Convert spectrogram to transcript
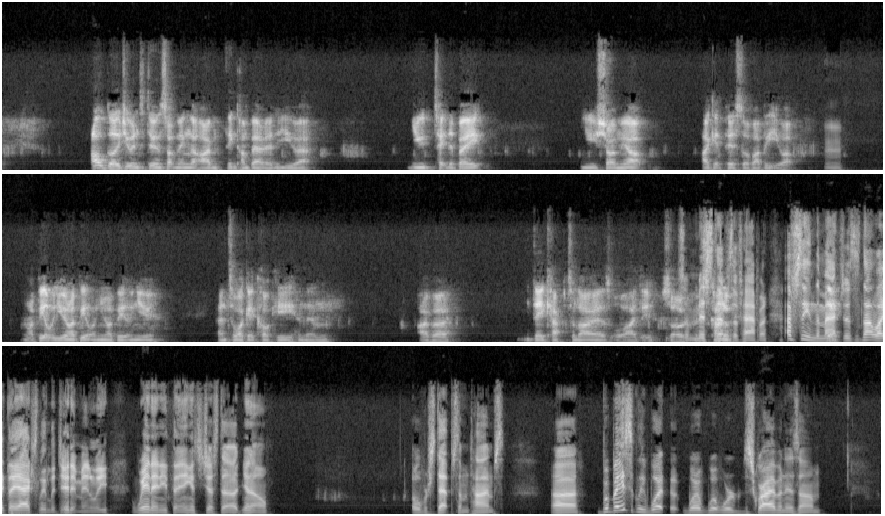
I'll goad you into doing something that I think I'm better than you at. You take the bait, you show me up, I get pissed off, I beat you up. Hmm. And I beat on you, and I beat on you, and I beat on you, until I get cocky, and then either they capitalize or I do. So some missteps kind of have happened. I've seen the matches. It's not like they actually legitimately win anything. It's just a you know overstep sometimes. Uh, but basically, what what what we're describing is um,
